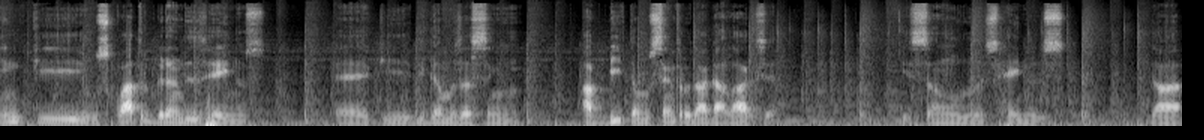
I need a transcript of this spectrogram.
em que os quatro grandes reinos é, que, digamos assim, habitam o centro da galáxia, que são os reinos da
